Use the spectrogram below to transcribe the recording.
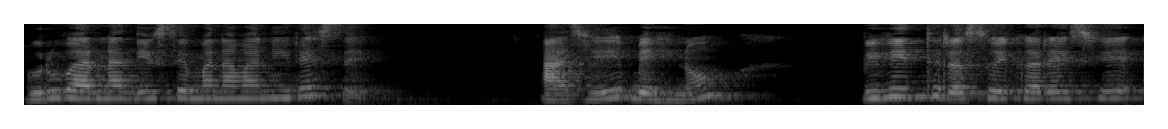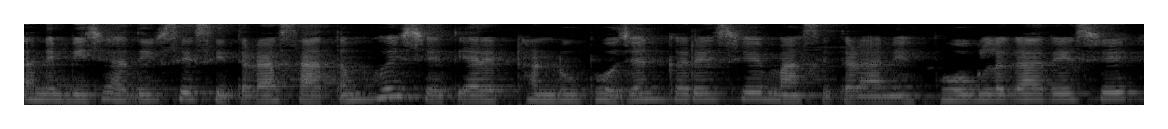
ગુરુવારના દિવસે મનાવવાની રહેશે. આજે બહેનો વિવિધ રસોઈ કરે છે અને બીજા દિવસે શીતળા સાતમ હોય છે ત્યારે ઠંડુ ભોજન કરે છે. મા શીતળાને ભોગ લગાવે છે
